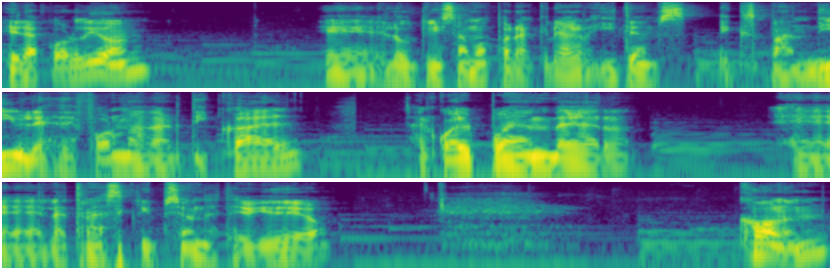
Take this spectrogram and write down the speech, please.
El acordeón eh, lo utilizamos para crear ítems expandibles de forma vertical, tal cual pueden ver eh, la transcripción de este video. Column,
